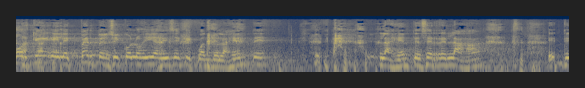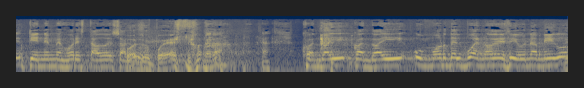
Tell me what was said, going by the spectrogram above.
Porque el experto en psicología dice que cuando la gente, la gente se relaja, eh, tiene mejor estado de salud. Por supuesto. ¿verdad? Cuando hay, cuando hay humor del bueno, decía un amigo,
